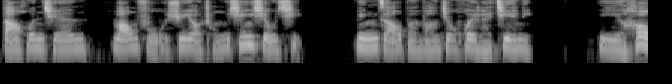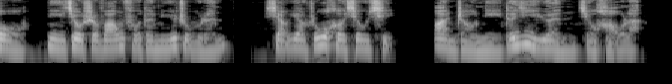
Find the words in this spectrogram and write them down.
大婚前，王府需要重新修葺，明早本王就会来接你。以后你就是王府的女主人，想要如何修葺，按照你的意愿就好了。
